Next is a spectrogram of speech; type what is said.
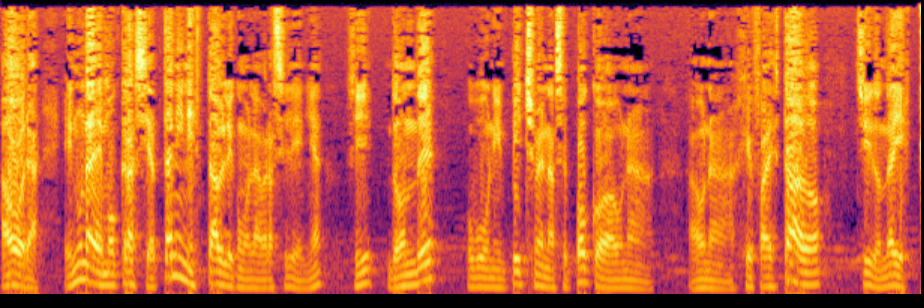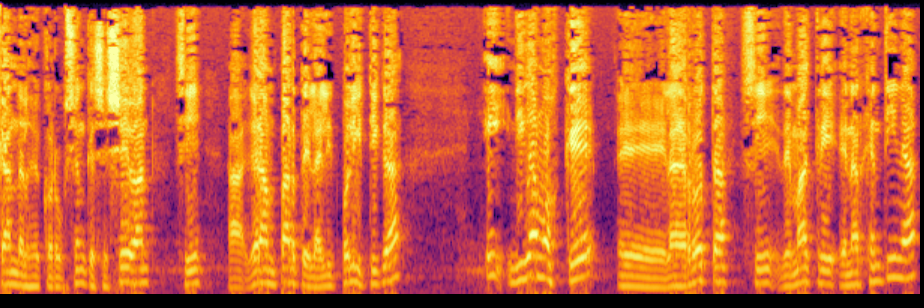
Ahora, en una democracia tan inestable como la brasileña, ¿sí? donde hubo un impeachment hace poco a una, a una jefa de Estado, ¿sí? donde hay escándalos de corrupción que se llevan ¿sí? a gran parte de la élite política, y digamos que eh, la derrota ¿sí? de Macri en Argentina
